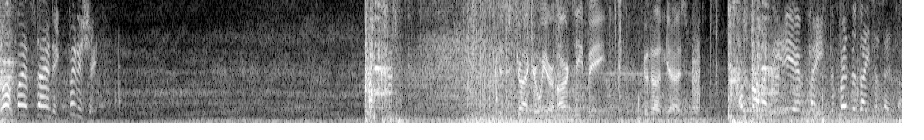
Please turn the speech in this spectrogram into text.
Last man standing. Finish it. This is Striker, we are RTB. Good hunting, guys. Hostile has the EMP. Defend the data center.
